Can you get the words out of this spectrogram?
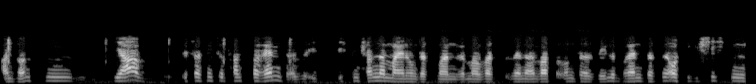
ansonsten, ja, ist das nicht so transparent. Also ich, ich bin schon der Meinung, dass man, wenn man was, wenn einem was unter Seele brennt, das sind auch die Geschichten,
